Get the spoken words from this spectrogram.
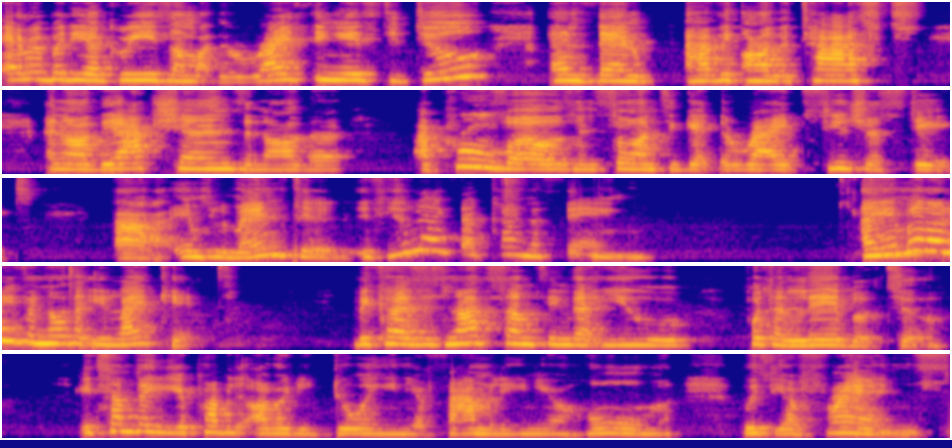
everybody agrees on what the right thing is to do, and then having all the tasks and all the actions and all the approvals and so on to get the right future state uh, implemented, if you like that kind of thing, and you may not even know that you like it because it's not something that you put a label to. It's something you're probably already doing in your family, in your home, with your friends,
